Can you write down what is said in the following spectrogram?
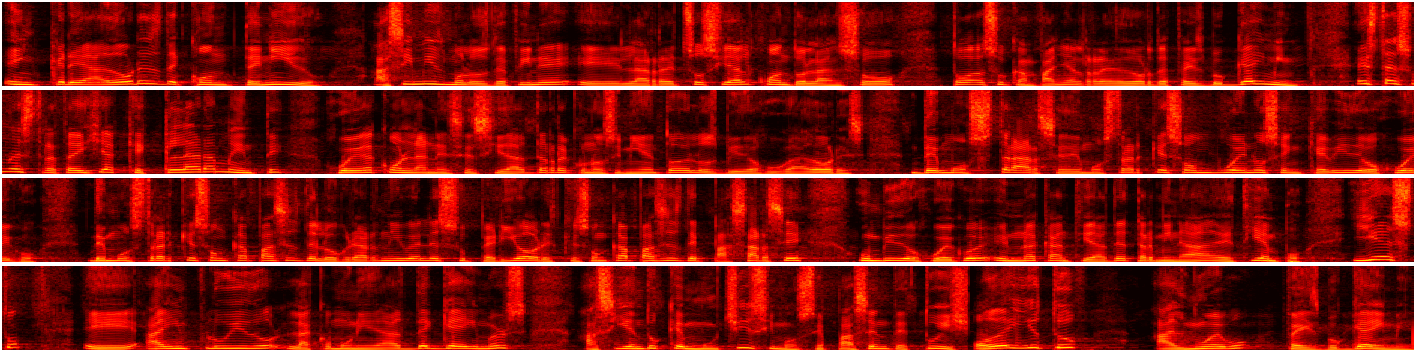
en creadores de contenido. Asimismo los define eh, la red social cuando lanzó toda su campaña alrededor de Facebook Gaming. Esta es una estrategia que claramente juega con la necesidad de reconocimiento de los videojugadores, demostrarse, demostrar que son buenos en qué videojuego, demostrar que son capaces de lograr niveles superiores, que son capaces de pasarse un videojuego en una cantidad determinada de tiempo. Y esto eh, ha influido la comunidad de gamers, haciendo que muchísimos se pasen de Twitch o de YouTube al nuevo Facebook Gaming.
